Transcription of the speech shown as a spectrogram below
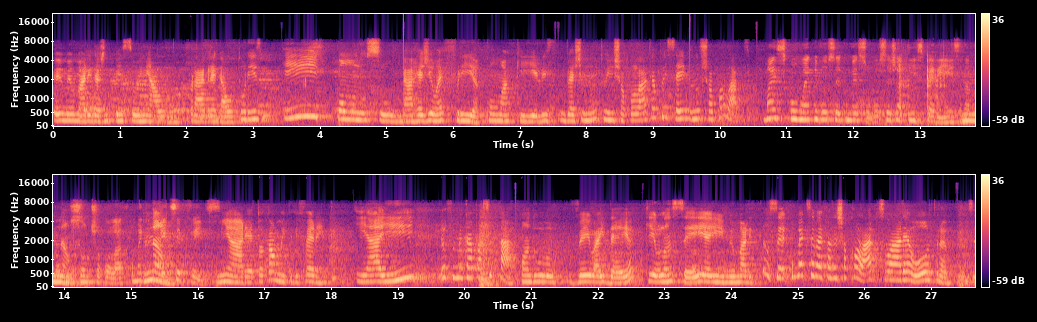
Eu e meu marido a gente pensou em algo para agregar ao turismo e como no sul a região é fria, como aqui eles investem muito em chocolate, eu pensei no chocolate. Mas como é que você começou? Você já tinha experiência na produção Não. de chocolate? Como é que, Não. que, você fez? Minha área é totalmente diferente. E aí eu fui me capacitar. Quando veio a ideia que eu lancei, aí meu marido, você, como é que você vai fazer chocolate? Sua área é outra. Eu disse,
